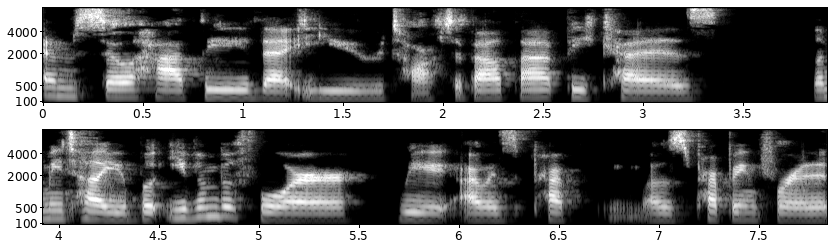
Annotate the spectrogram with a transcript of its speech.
am so happy that you talked about that because let me tell you, but even before we I was prep I was prepping for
